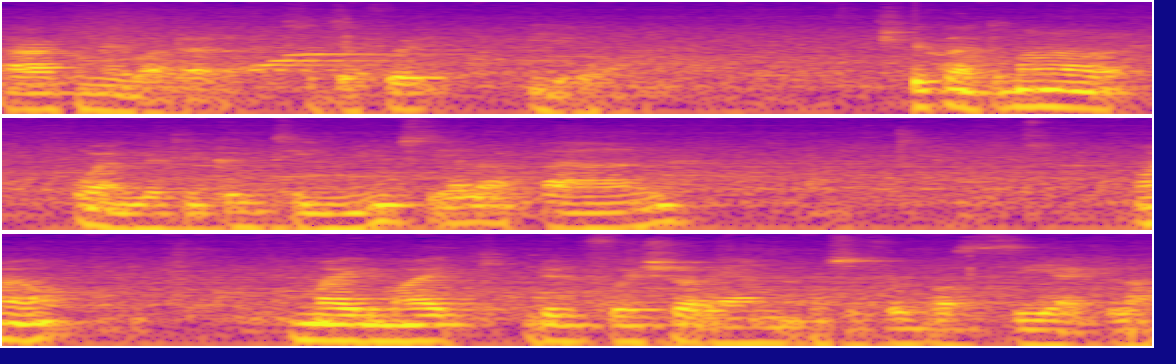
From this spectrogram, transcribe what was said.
Ja, jag kommer ju vara där. Så att jag får ge. Det är skönt om man har oändligt med continues i alla fall. Ja, ja. Mighty Mike, du får ju köra igen och så får du bara segla.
